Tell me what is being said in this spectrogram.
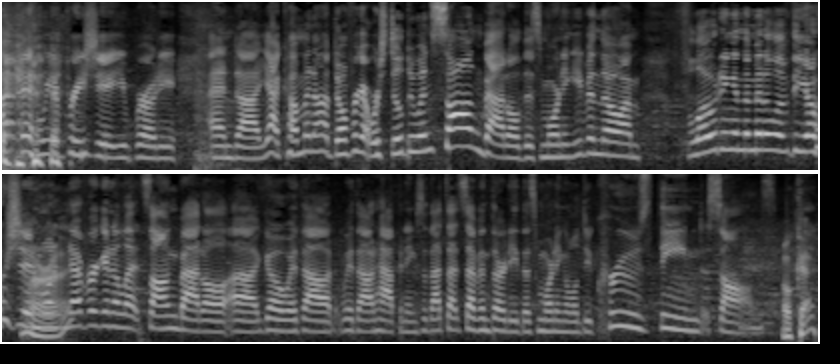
But we appreciate you, Brody. And uh, yeah, coming up, don't forget, we're still doing Song Battle this morning, even though I'm floating in the middle of the ocean. All We're never going to let Song Battle uh, go without without happening. So that's at 7:30 this morning, and we'll do cruise themed songs. Okay.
